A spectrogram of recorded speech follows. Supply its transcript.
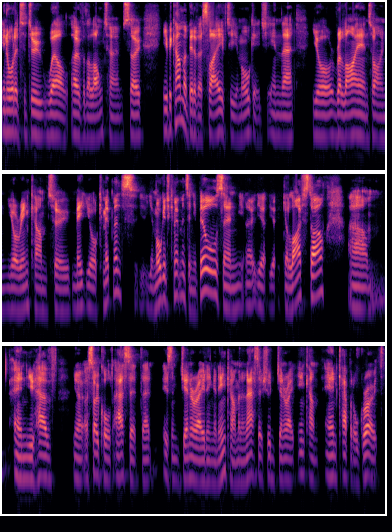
in order to do well over the long term. So you become a bit of a slave to your mortgage in that you're reliant on your income to meet your commitments, your mortgage commitments, and your bills, and you know your your, your lifestyle, um, and you have you know a so-called asset that isn't generating an income and an asset should generate income and capital growth.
